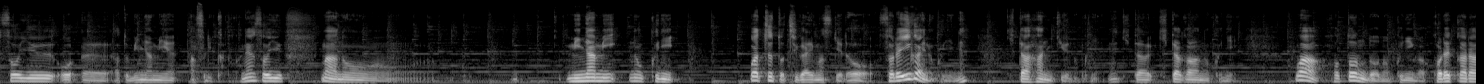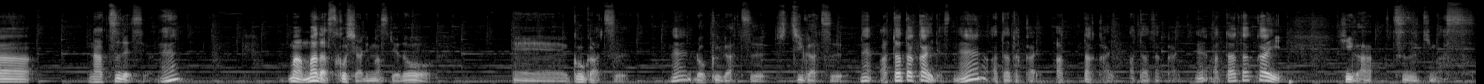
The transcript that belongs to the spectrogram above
そういう、えー、あと南アフリカとかねそういうまああの南の国はちょっと違いますけどそれ以外の国ね北半球の国ね北北側の国はほとんどの国がこれから夏ですよね。まあまだ少しありますけど、えー、5月、ね、6月7月、ね、暖かいですね。暖かい。暖かい。暖かい、ね、暖かい日が続きます。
